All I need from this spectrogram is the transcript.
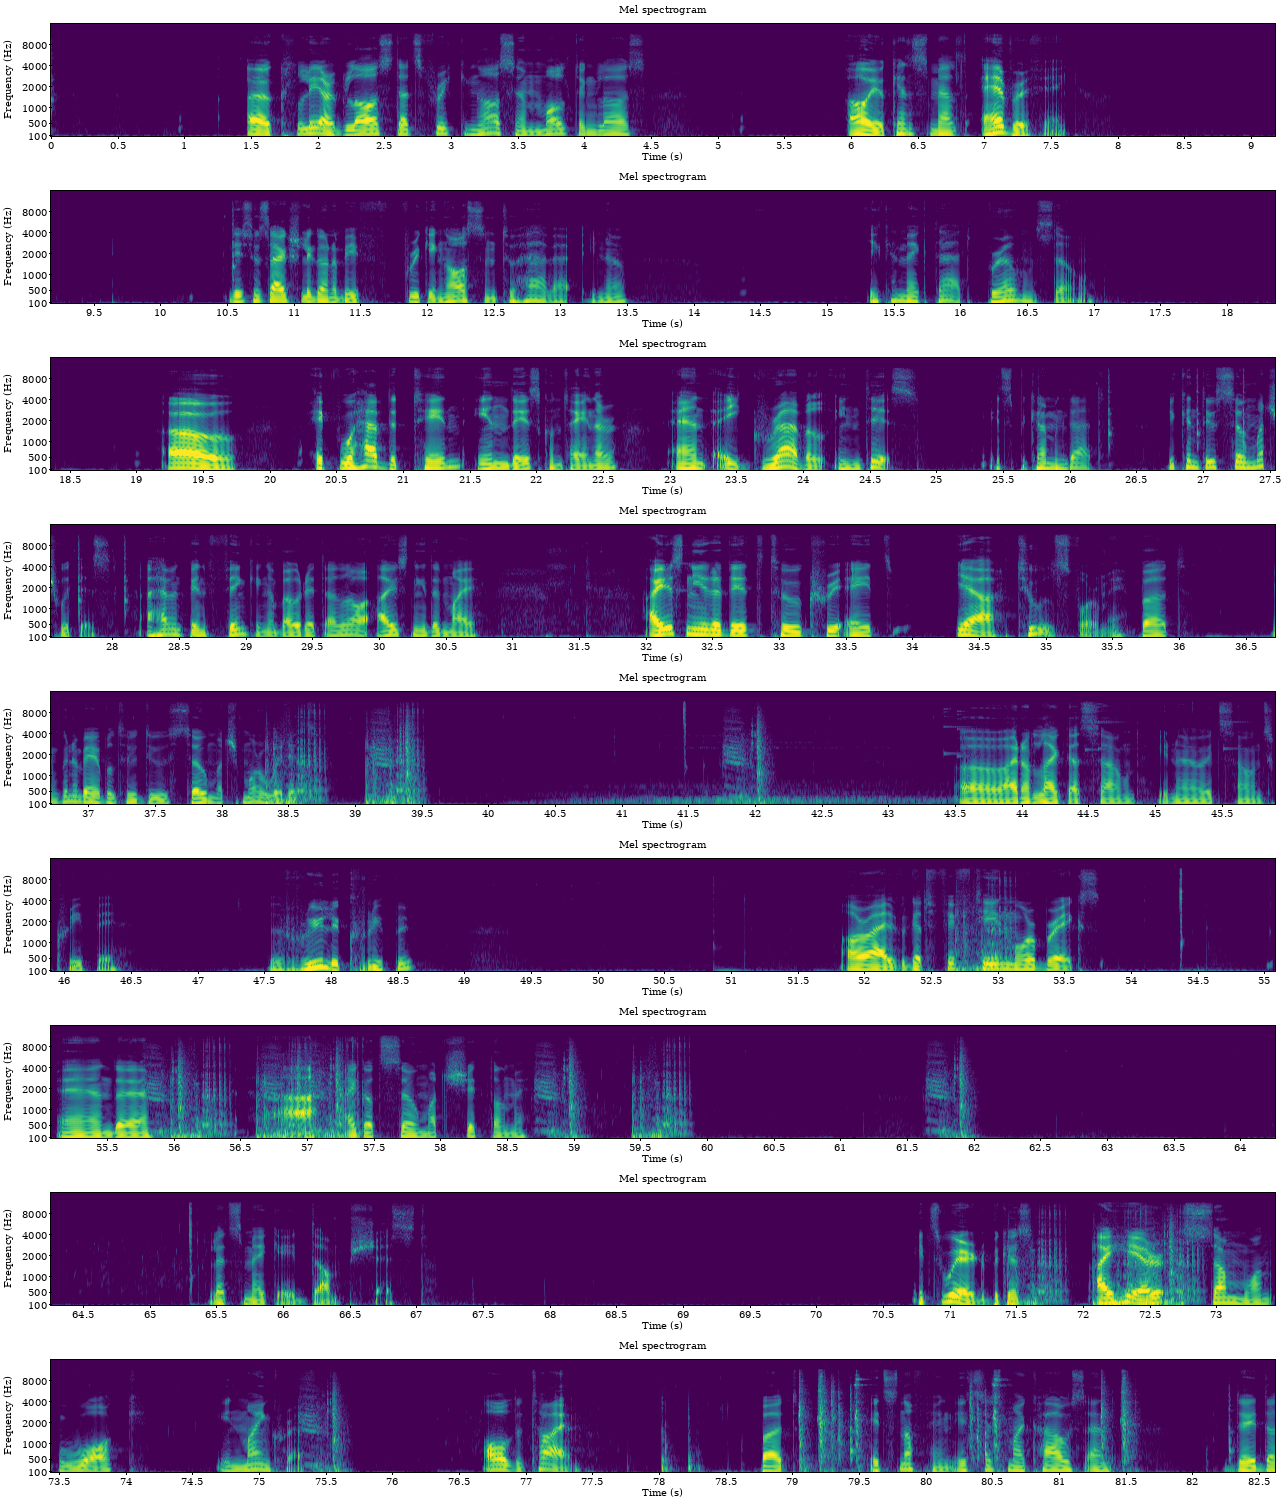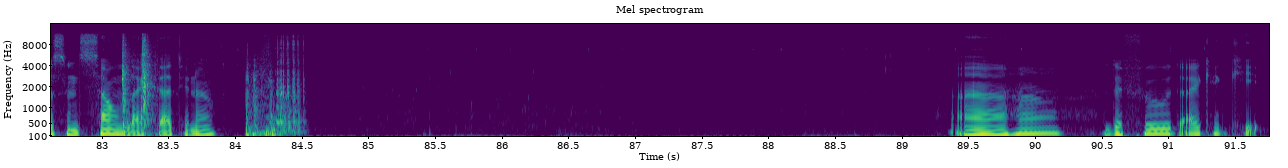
Oh, clear glass, that's freaking awesome. Molten glass. Oh, you can smelt everything. This is actually gonna be freaking awesome to have, uh, you know? You can make that, brownstone. Oh, if we have the tin in this container, and a gravel in this. It's becoming that. You can do so much with this. I haven't been thinking about it at all. I just needed my... I just needed it to create, yeah, tools for me, but I'm gonna be able to do so much more with it. Oh, I don't like that sound. You know, it sounds creepy. Really creepy. Alright, we got 15 more bricks. And, uh, ah, I got so much shit on me. Let's make a dump chest. It's weird because I hear someone walk in Minecraft all the time. But it's nothing, it's just my cows and they doesn't sound like that, you know? Uh-huh. The food I can keep.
